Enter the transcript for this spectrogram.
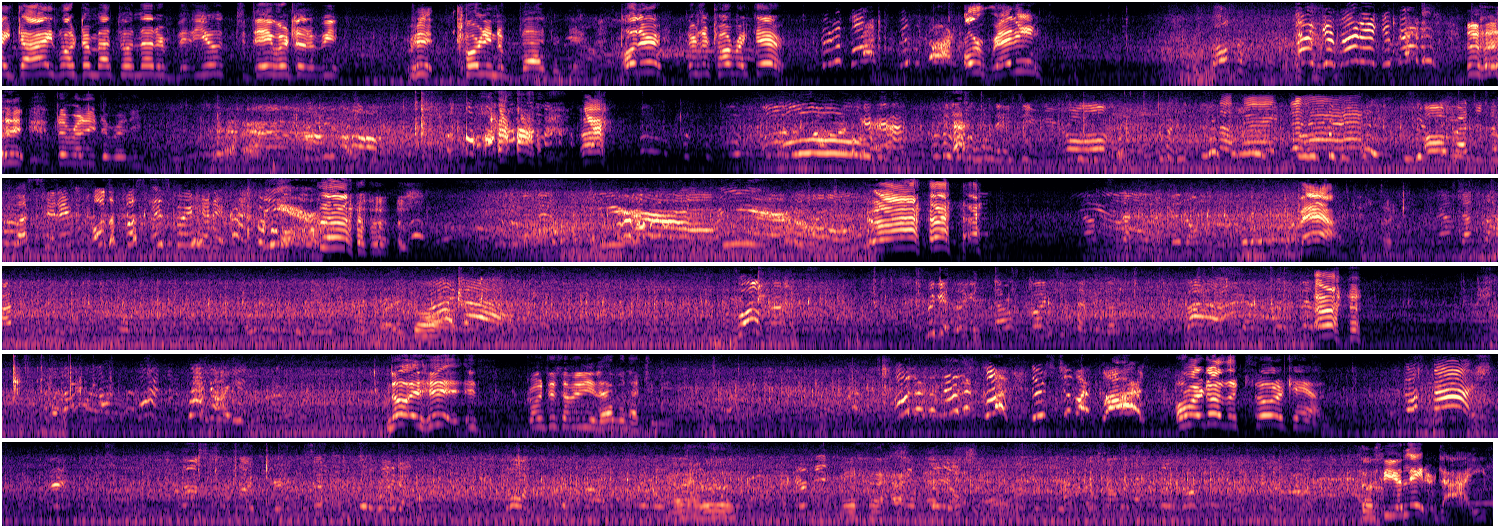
Alright guys, welcome back to another video. Today we're gonna be recording the Badger game. Oh there, there's a car right there. There's a car! There's a car! Already? Dad, get ready! Get ready! They're ready, they're ready, they're ready. Ah, They see me rolling. Oh, imagine the bus hit it. Oh, the bus is going to hit it. I'm stuck in the middle. Bad. Yeah, that's what happened. Oh my god. No, it hit. It's going to 7-Eleven actually. Oh, there's another car! There's two more cars! Oh my god, the soda can. It got smashed! Hey, so see you later, guys.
